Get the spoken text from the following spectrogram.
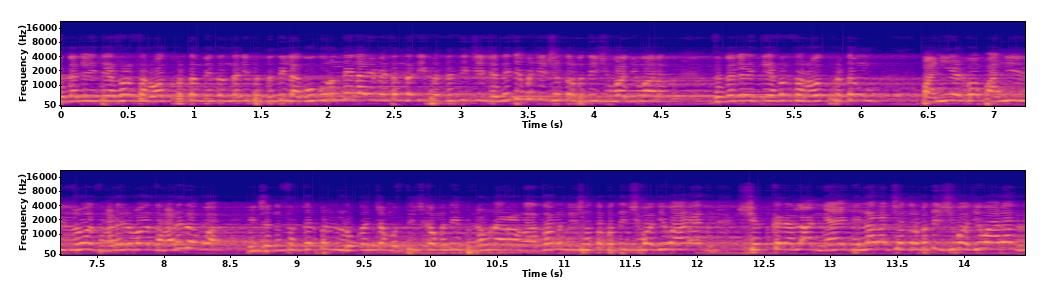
जगाच्या इतिहासात सर्वात प्रथम वेतनदारी पद्धती लागू करून देणारे वेतनदारी पद्धतीचे जनते म्हणजे छत्रपती शिवाजी महाराज. जगाच्या इतिहासात सर्वात प्रथम पाणी अडवा पाणी रिजवा झाडे रवा झाडे जगवा. ही जनसंकल्पना लोकांच्या मस्तिष्कामध्ये फिरवणारा राजा म्हणजे छत्रपती शिवाजी महाराज. शेतकऱ्याला न्याय देणारा छत्रपती शिवाजी महाराज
